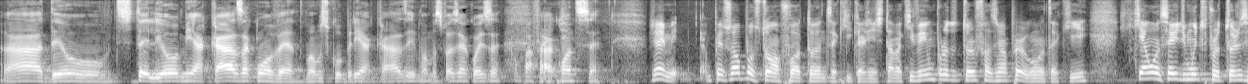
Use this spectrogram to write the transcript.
ah, deu, destelhou minha casa com o vento. Vamos cobrir a casa e vamos fazer a coisa acontecer. Jaime, o pessoal postou uma foto antes aqui que a gente estava aqui, veio um produtor fazer uma pergunta aqui, que é um anseio de muitos produtores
